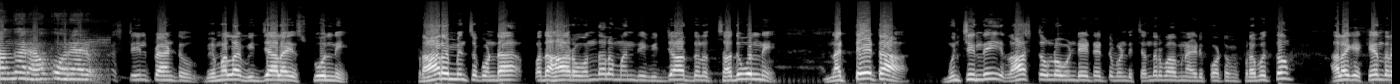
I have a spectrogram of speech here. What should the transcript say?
గంగారావు కోరారు. స్టీల్ ప్లాంట్ విమల విద్యాలయ స్కూల్ని ప్రారంభించకుండా పదహారు వందల మంది విద్యార్థుల చదువుల్ని నట్టేట ముంచింది. రాష్ట్రంలో ఉండేటటువంటి చంద్రబాబు నాయుడు కూటమి ప్రభుత్వం అలాగే కేంద్ర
